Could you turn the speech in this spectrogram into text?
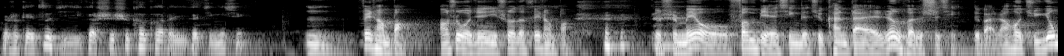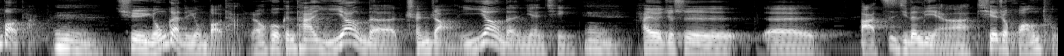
就是给自己一个时时刻刻的一个警醒。嗯，非常棒。王叔，我觉得你说的非常棒，就是没有分别心的去看待任何的事情，对吧？然后去拥抱它，嗯去勇敢的拥抱它，然后跟他一样的成长，一样的年轻。嗯还有就是，呃，把自己的脸啊贴着黄土，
